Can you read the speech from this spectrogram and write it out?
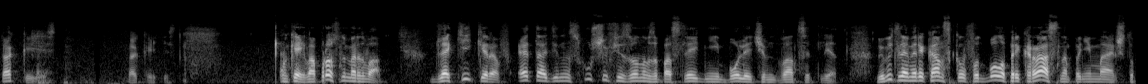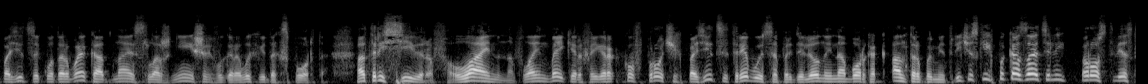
Так и есть. Так и есть. Окей, вопрос номер два. Для кикеров это один из худших сезонов за последние более чем 20 лет. Любители американского футбола прекрасно понимают, что позиция квотербека одна из сложнейших в игровых видах спорта. От ресиверов, лайнменов, лайнбекеров и игроков прочих позиций требуется определенный набор как антропометрических показателей, рост, вес,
